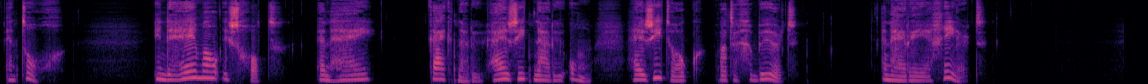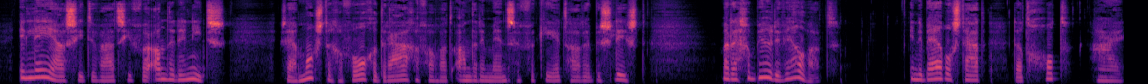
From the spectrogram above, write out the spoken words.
En toch, in de hemel is God en Hij kijkt naar u, Hij ziet naar u om, Hij ziet ook wat er gebeurt en Hij reageert. In Lea's situatie veranderde niets. Zij moest de gevolgen dragen van wat andere mensen verkeerd hadden beslist, maar er gebeurde wel wat. In de Bijbel staat dat God haar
